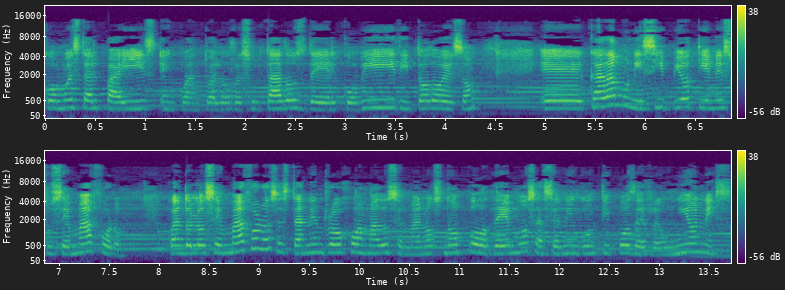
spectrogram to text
cómo está el país en cuanto a los resultados del COVID y todo eso, eh, cada municipio tiene su semáforo. Cuando los semáforos están en rojo, amados hermanos, no podemos hacer ningún tipo de reuniones.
